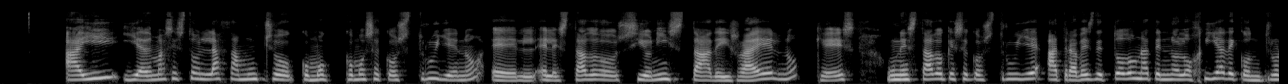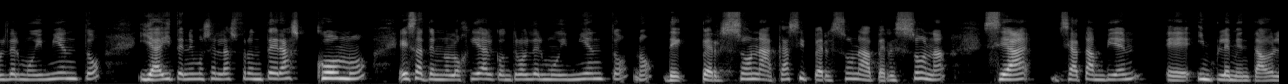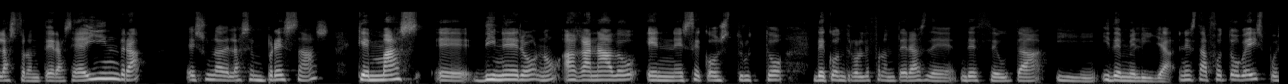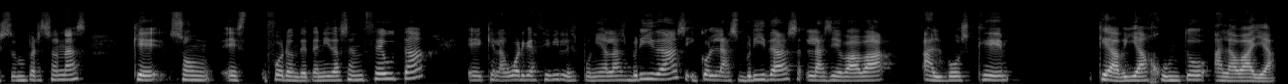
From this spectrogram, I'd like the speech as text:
ahí, y además esto enlaza mucho cómo, cómo se construye ¿no? el, el, Estado sionista de Israel, ¿no? que es un Estado que se construye a través de toda una tecnología de control del movimiento, y ahí tenemos en las fronteras cómo esa tecnología del control del movimiento, ¿no? de persona, casi persona a persona, se ha, se ha también eh, implementado en las fronteras. Y ahí Indra es una de las empresas que más eh, dinero ¿no? ha ganado en ese constructo de control de fronteras de, Ceuta y, de Melilla. En esta foto veis, pues son personas que son, fueron detenidas en Ceuta, eh, que la Guardia Civil les ponía las bridas y con las bridas las llevaba al bosque que había junto a la valla.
